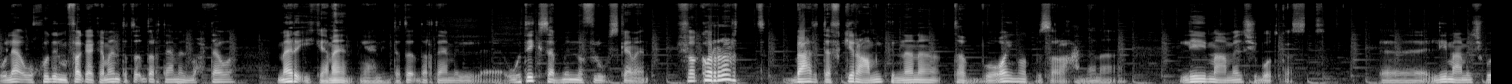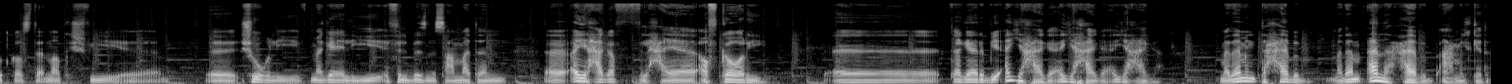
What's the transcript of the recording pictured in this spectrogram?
ولا وخد المفاجأة كمان انت تقدر تعمل محتوى مرئي كمان. يعني انت تقدر تعمل آه، وتكسب منه فلوس كمان. فقررت بعد تفكير عميق ان أنا طب why not بصراحة ان أنا ليه ما اعملش بودكاست ليه ما اعملش بودكاست؟ اناقش فيه آه آه شغلي في مجالي في ال business عامة آه أي حاجة في الحياة أفكاري آه تجاربي أي حاجة أي حاجة أي حاجة. مادام أنت حابب مادام أنا حابب أعمل كده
